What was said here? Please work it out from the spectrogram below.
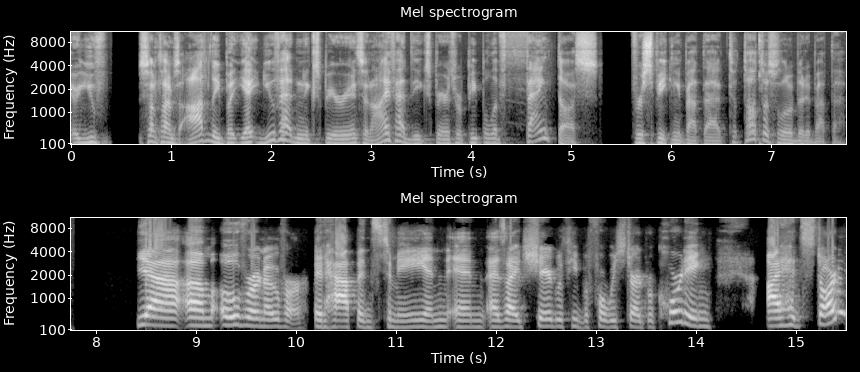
or you sometimes oddly, but yet you've had an experience, and I've had the experience where people have thanked us for speaking about that. Talk to us a little bit about that. Yeah, um, over and over, it happens to me, and and as I had shared with you before we started recording, I had started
